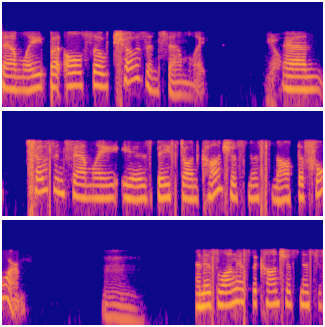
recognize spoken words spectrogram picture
family, but also chosen family. Yeah. And chosen family is based on consciousness, not the form. Mm. And as long as the consciousness is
